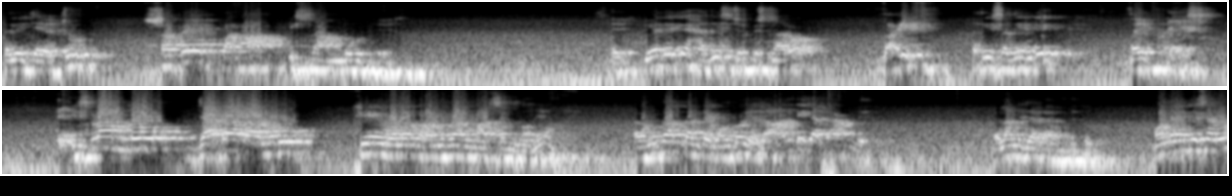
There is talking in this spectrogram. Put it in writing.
తెలియజేయచ్చు షబే బరాత్ ఇస్లాంలో లేదు ఏదైతే హదీస్ చూపిస్తున్నారో దైఫ్ హదీస్ అది ఏంటి దైఫ్ హదీస్ ఇస్లాంలో జాగారాలు కేవలం రంజాన్ మాసంలోనే ఉన్నాయి రంజాన్ కంటే ముందు ఎలాంటి జాగారం లేదు ఎలాంటి జాగారం లేదు మొన్న ఏం చేశారు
